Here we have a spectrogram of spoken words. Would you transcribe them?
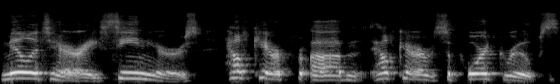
military, seniors, healthcare, um, healthcare support groups,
